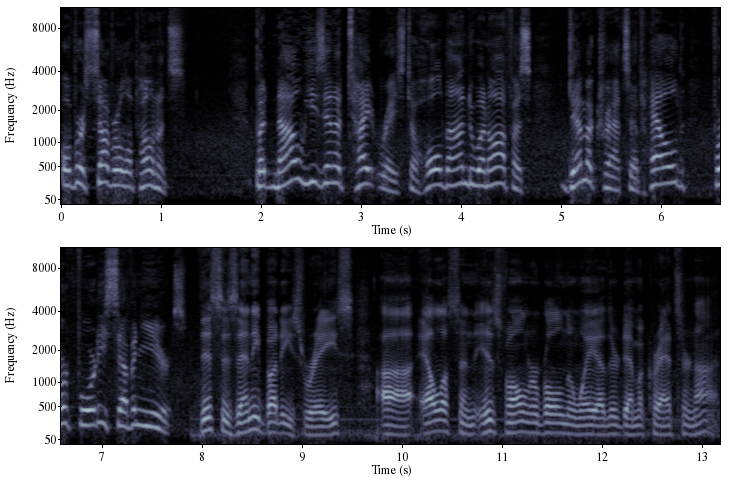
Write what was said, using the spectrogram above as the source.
over several opponents. But now he's in a tight race to hold on to an office Democrats have held for 47 years. This is anybody's race. Uh, Ellison is vulnerable in the way other Democrats are not.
